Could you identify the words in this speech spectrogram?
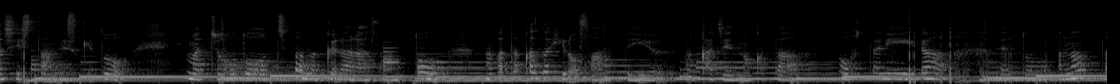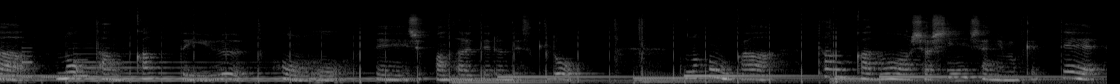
話したんですけど今ちょうど千葉のクララさんと永田和弘さんっていう、まあ、歌人の方お二人が、えっと「あなたの短歌」っていう本を、えー出版されてるんですけどこの本が短歌の初心者に向けて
